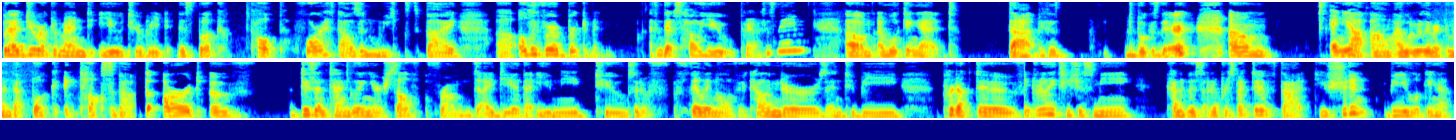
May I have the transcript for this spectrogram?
But I do recommend you to read this book called 4,000 Weeks by uh, Oliver Burkeman. I think that's how you pronounce his name. Um, I'm looking at that because the book is there. Um, and yeah, um, I would really recommend that book. It talks about the art of disentangling yourself from the idea that you need to sort of fill in all of your calendars and to be productive. It really teaches me kind of this other perspective that you shouldn't be looking at,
